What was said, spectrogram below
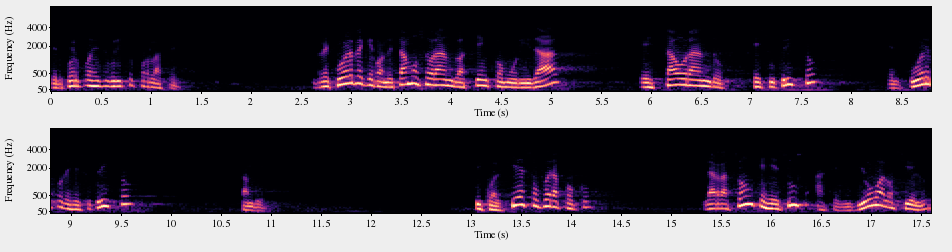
del cuerpo de Jesucristo por la fe. Recuerde que cuando estamos orando aquí en comunidad, está orando Jesucristo, el cuerpo de Jesucristo, también. Y cual si eso fuera poco, la razón que Jesús ascendió a los cielos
